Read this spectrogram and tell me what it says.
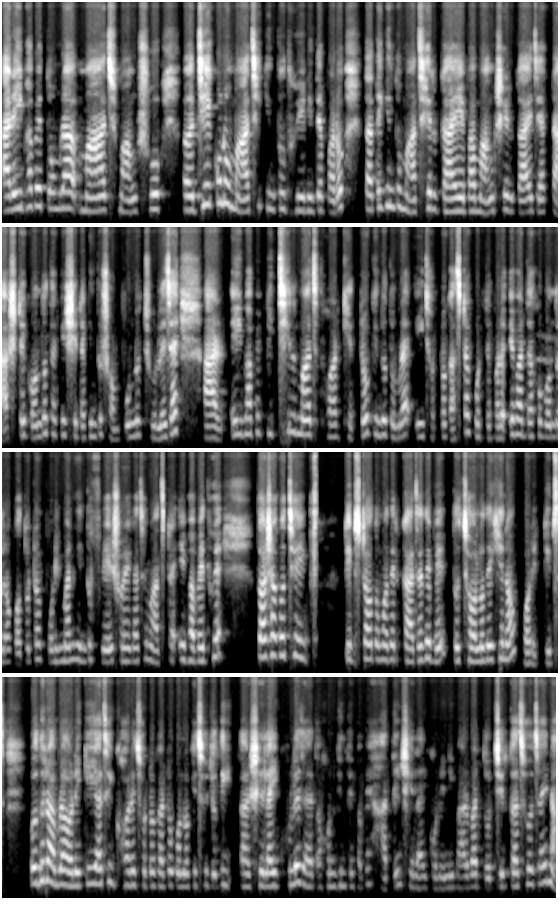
আর এইভাবে তোমরা মাছ, মাংস আ যেকোনো মাছই কিন্তু ধুয়ে নিতে পারো। তাতে কিন্তু মাছের গায়ে বা মাংসের গায়ে যে একটা আষ্টে গন্ধ থাকে সেটা কিন্তু সম্পূর্ণ চলে যায়। আর এইভাবে পিচ্ছিল মাছ ধোয়ার ক্ষেত্রেও কিন্তু তোমরা এই ছোট্ট কাজটা করতে পারো। এবার দেখো বন্ধুরা কতটা পরিমাণ কিন্তু ফ্রেশ হয়ে গেছে মাছটা এভাবে ধুয়ে। তো আশা করছি এই টিপসটাও তোমাদের কাজে দেবে। তো চলো দেখে নাও পরের টিপস। বন্ধুরা, আমরা অনেকেই আছি ঘরে ছোটখাটো কোনো কিছু যদি সেলাই খুলে যায়, তখন কিন্তু এভাবে হাতেই সেলাই করে নিই। বারবার দর্জির কাছেও যাই না,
